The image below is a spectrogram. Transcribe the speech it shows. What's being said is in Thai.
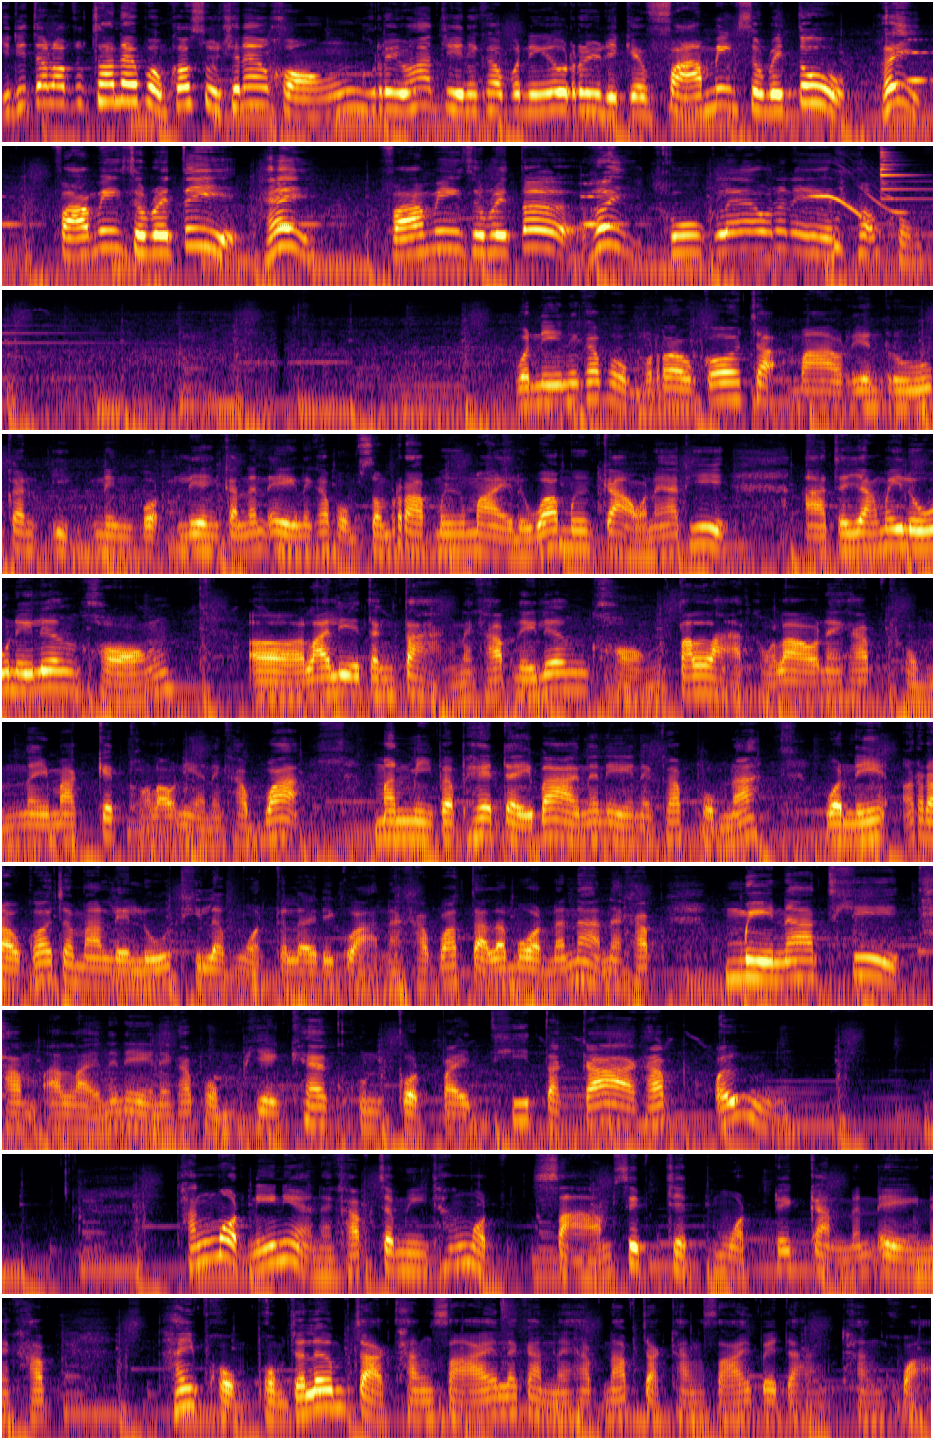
ยินดีต้อนรับทุกท่านนะครับผมเข้าสู่ช anel ของริว 5G นะครับ วันนี้เราอยู่ในเกม Farming Simulator เฮ้ย Farming Simulator เฮ้ย Farming Simulator เฮ้ย ถูกแล้วนั่นเองครับผม วันนี้นะครับผมเราก็จะมาเรียนรู้กันอีกหนึ่งบทเรียนกันนั่นเองนะครับผมสำหรับมือใหม่หรือว่ามือเก่านะฮะที่อาจจะยังไม่รู้ในเรื่องของออรายละเอียดต่างๆนะครับในเรื่องของตลาดของเรานะครับผมในมาร์เก็ตของเราเนี่ยนะครับว่ามันมีประเภทใดบ้างนั่นเองนะครับผมนะวันนี้เราก็จะมาเรียนรู้ทีละหมวดกันเลยดีกว่านะครับว่าแต่ละหมวดนั้นนะครับมีหน้าที่ทำอะไรนั่นเองนะครับผมเพียงแค่คุณกดไปที่ตะกร้าครับปึ้ง ทั้งหมดนี้เนี่ยนะครับจะมีทั้งหมด 37 หมวดด้วยกันนั่นเองนะครับให้ผมผมจะเริ่มจากทางซ้ายแล้วกันนะครับ นับจากทางซ้ายไปทางทางขวา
